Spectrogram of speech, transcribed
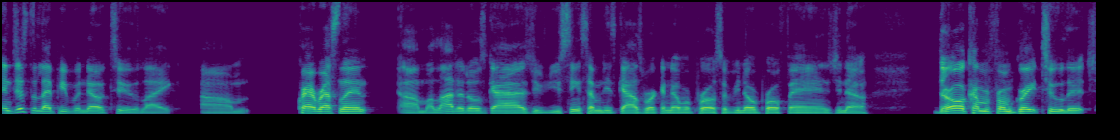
and just to let people know too, like um crab wrestling, um, a lot of those guys, you've you've seen some of these guys working Nova Pro. So if you know pro fans, you know, they're all coming from great Tulich,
